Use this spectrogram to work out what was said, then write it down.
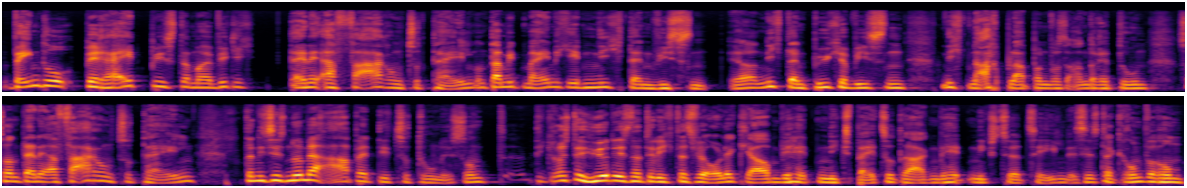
wenn du bereit bist, einmal wirklich deine Erfahrung zu teilen. Und damit meine ich eben nicht dein Wissen, ja, nicht dein Bücherwissen, nicht nachplappern, was andere tun, sondern deine Erfahrung zu teilen, dann ist es nur mehr Arbeit, die zu tun ist. Und die größte Hürde ist natürlich, dass wir alle glauben, wir hätten nichts beizutragen, wir hätten nichts zu erzählen. Das ist der Grund, warum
